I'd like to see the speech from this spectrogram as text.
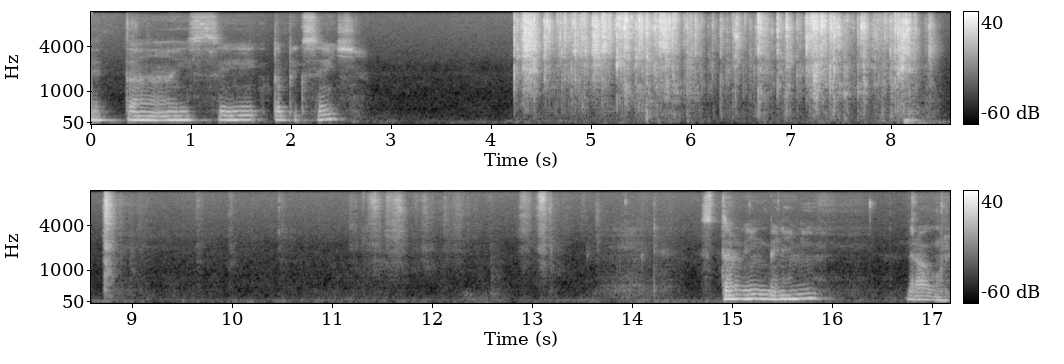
ZS Topic Sage. Starving Benemi Dragon.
